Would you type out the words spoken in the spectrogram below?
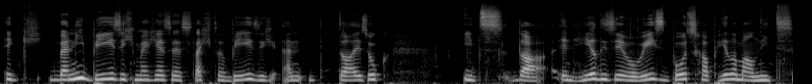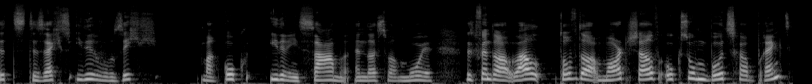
Ik ben niet bezig met, jij bent slechter bezig. En dat is ook iets dat in heel die zero waste boodschap helemaal niet zit. Het is echt ieder voor zich, maar ook iedereen samen. En dat is wel mooi. Dus ik vind dat wel tof dat March zelf ook zo'n boodschap brengt.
